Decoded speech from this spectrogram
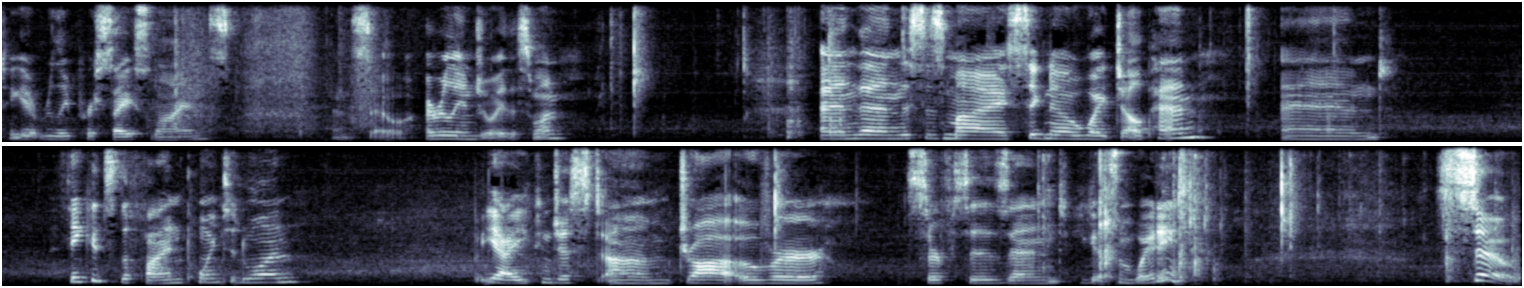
to get really precise lines. And so I really enjoy this one. And then this is my Signo white gel pen and I think it's the fine pointed one. But yeah, you can just um, draw over surfaces and you get some white ink. So,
